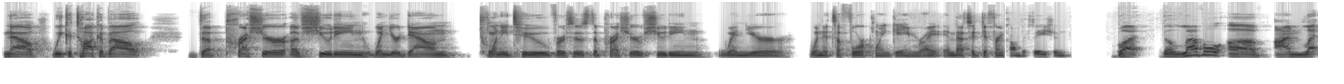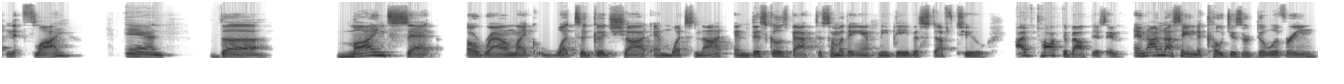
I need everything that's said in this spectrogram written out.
Now, we could talk about the pressure of shooting when you're down 22 versus the pressure of shooting when you're when it's a 4-point game, right? And that's a different conversation. But the level of I'm letting it fly and the mindset around like what's a good shot and what's not and this goes back to some of the Anthony Davis stuff too. I've talked about this and and I'm not saying the coaches are delivering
